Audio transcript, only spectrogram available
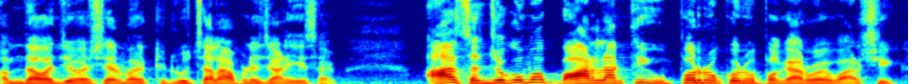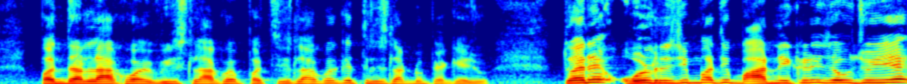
અમદાવાદ જેવા શહેરમાં કેટલું ચાલે આપણે જાણીએ સાહેબ. આ સંજોગોમાં બાર લાખથી ઉપરનો કોઈનો પગાર હોય વાર્ષિક, પંદર લાખ હોય, વીસ લાખ હોય, પચીસ લાખ હોય કે ત્રીસ લાખનું પેકેજ હોય. તો એને ઓલ્ડ રેઝિમમાંથી બહાર નીકળી જવું જોઈએ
